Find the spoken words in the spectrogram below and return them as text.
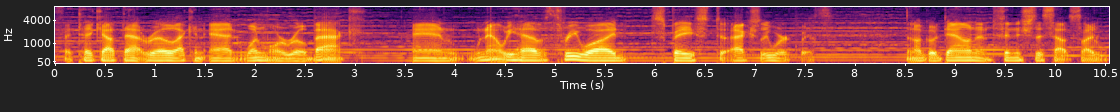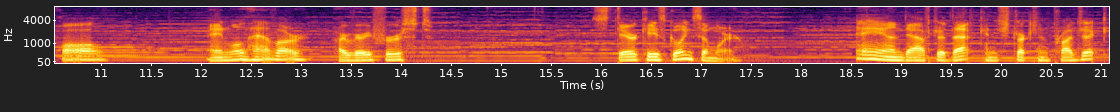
If I take out that row, I can add one more row back. And now we have three wide space to actually work with. Then I'll go down and finish this outside wall. And we'll have our, our very first staircase going somewhere. And after that construction project,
